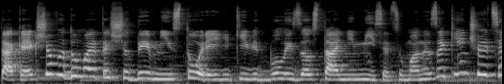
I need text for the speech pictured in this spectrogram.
Так, а якщо ви думаєте, що дивні історії, які відбулись за останній місяць, у мене закінчуються,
